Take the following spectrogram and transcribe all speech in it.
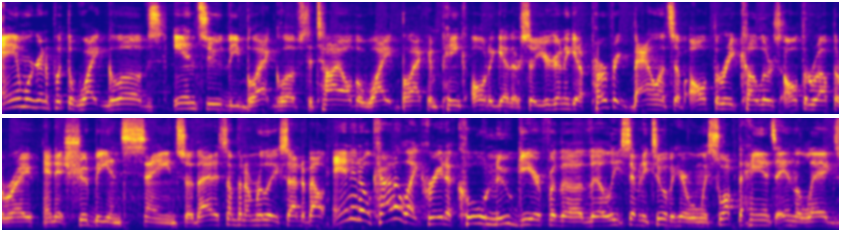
and we're going to put the white gloves into the black gloves to tie all the white, black, and pink all together. So you're going to get a perfect balance of all three colors all throughout the Rey and it should be insane. So that is something I'm really excited about. And it'll kind of like create a cool new gear for the, the Elite 72 over here when we swap the hands and the legs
